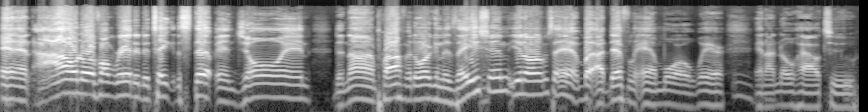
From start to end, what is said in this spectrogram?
And I don't know if I'm ready to take the step and join the nonprofit organization. You know what I'm saying? But I definitely am more aware, and I know how to.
